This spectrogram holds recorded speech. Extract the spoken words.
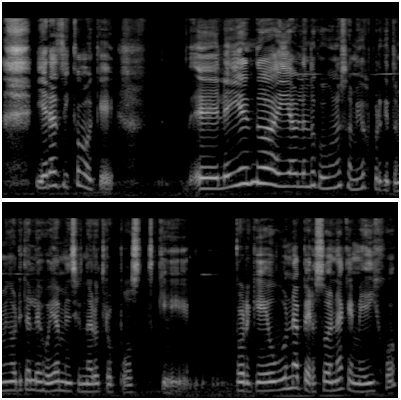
y era así como que eh, leyendo ahí, hablando con unos amigos, porque también ahorita les voy a mencionar otro post que porque hubo una persona que me dijo,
